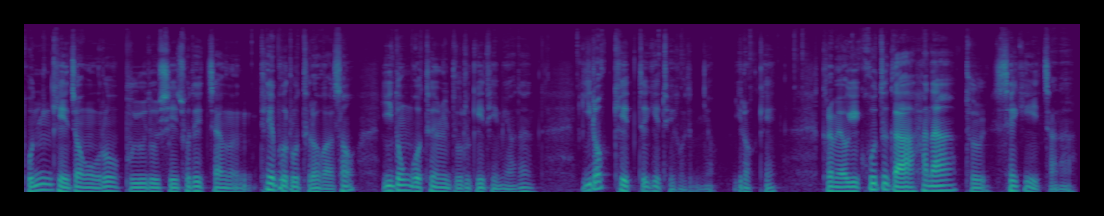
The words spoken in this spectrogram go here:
본 계정으로 부유도시의 초대장 탭으로 들어가서 이동 버튼을 누르게 되면은 이렇게 뜨게 되거든요. 이렇게. 그러면 여기 코드가 하나, 둘, 세 개 있잖아.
